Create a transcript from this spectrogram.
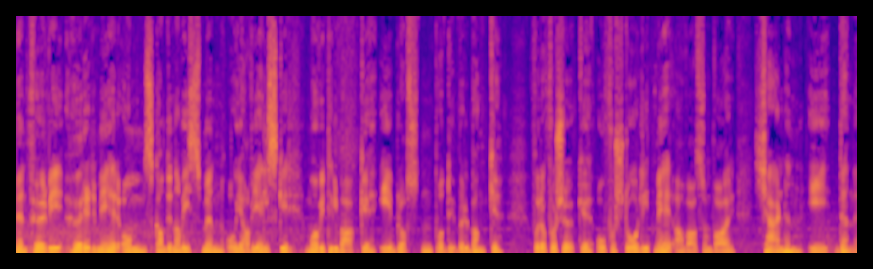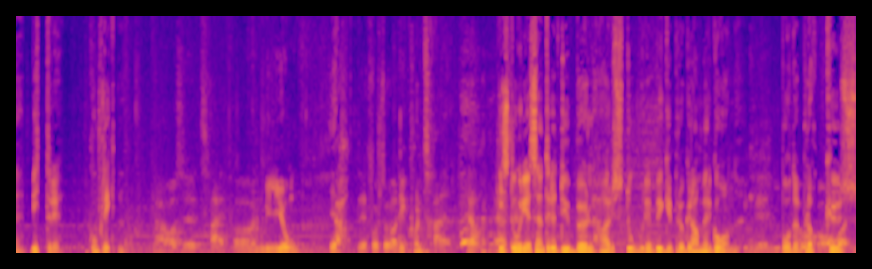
Men før vi hører mer om skandinavismen og Ja, vi elsker, må vi tilbake i blåsten på Dybbel banke for å forsøke å forstå litt mer av hva som var kjernen i denne bitre konflikten. Der er også tre for en million, Ja, det forstår og jeg. det er kun treet. Ja, Historiesenteret Dybbøl har store byggeprogrammer gående. Både blokkhus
